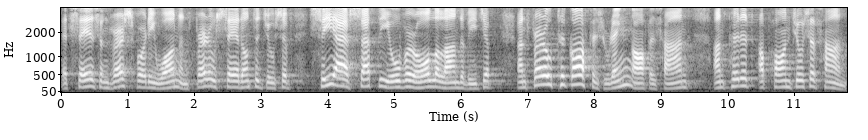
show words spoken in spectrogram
it says in verse 41 And Pharaoh said unto Joseph, See, I have set thee over all the land of Egypt. And Pharaoh took off his ring off his hand and put it upon Joseph's hand,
